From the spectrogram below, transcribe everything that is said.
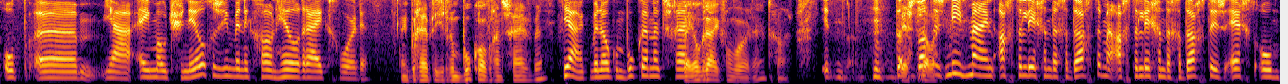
op ehm, ja, emotioneel gezien ben ik gewoon heel rijk geworden. Ik begrijp dat je er een boek over aan het schrijven bent. Ja, ik ben ook een boek aan het schrijven. kan je ook rijk van worden, hè, trouwens. Dat, Bestseller. dat is niet mijn achterliggende gedachte. Mijn achterliggende gedachte is echt om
